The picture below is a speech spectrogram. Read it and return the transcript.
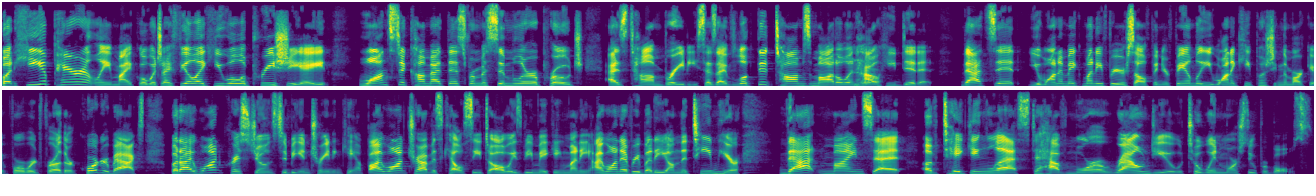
But he apparently, Michael, which I feel like you will appreciate, wants to come at this from a similar approach as Tom Brady. Says, I've looked at Tom's model and yeah. how he did it. That's it. You want to make money for yourself and your family. You want to keep pushing the market forward for other quarterbacks. But I want Chris Jones to be in training camp. I want Travis Kelce to always be making money. I want everybody on the team here. That mindset of taking less to have more around you to win more Super Bowls.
